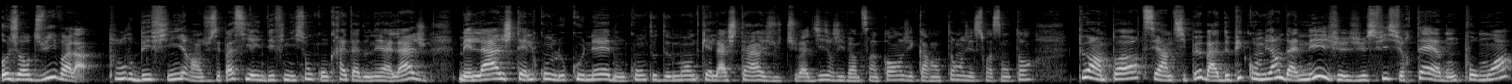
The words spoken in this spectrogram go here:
Aujourd'hui, voilà, pour définir, hein, je ne sais pas s'il y a une définition concrète à donner à l'âge, mais l'âge tel qu'on le connaît, donc on te demande quel âge t'as, tu vas dire j'ai 25 ans, j'ai 40 ans, j'ai 60 ans, peu importe, c'est un petit peu bah, depuis combien d'années je, je suis sur Terre? Donc pour moi,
